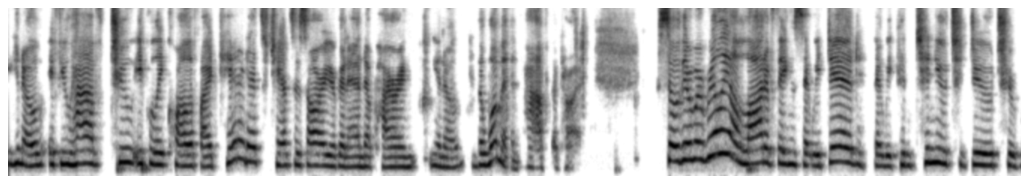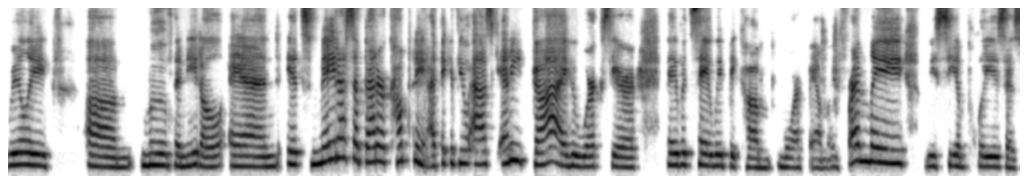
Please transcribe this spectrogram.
you know, if you have two equally qualified candidates, chances are you're going to end up hiring, you know, the woman half the time. So there were really a lot of things that we did that we continue to do to really um, move the needle and it's made us a better company. I think if you ask any guy who works here, they would say we've become more family friendly. We see employees as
